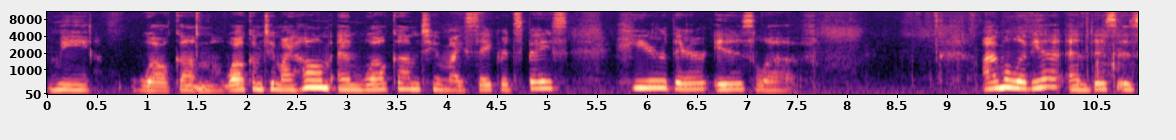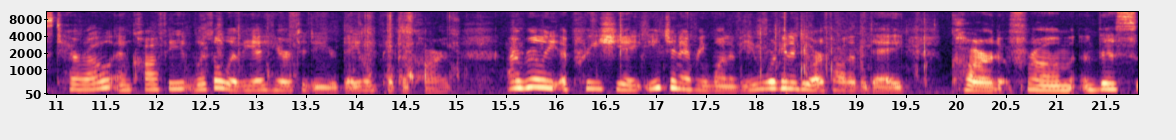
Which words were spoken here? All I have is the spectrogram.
me, welcome. Welcome to my home and welcome to my sacred space. Here there is love. I'm Olivia, and this is Tarot and Coffee with Olivia here to do your daily pick a card. I really appreciate each and every one of you. We're going to do our thought of the day card from this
